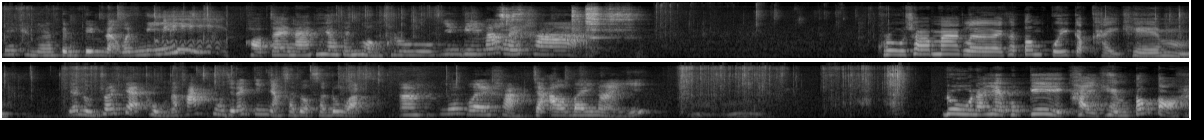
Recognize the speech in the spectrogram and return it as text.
ได้คะแนนเต็มๆแหละวันนี้ ขอบใจนะที่ยังเป็นห่วงครู ยินดีมากเลยค่ะ ครูชอบมากเลยข้าวต้มกุ้ยกับไข่เค็ม เดี๋ยวหนูช่วยแกะถุงนะคะ ครูจะได้กินอย่างสะดวกสะดวก อะเลือกเลยค่ะ จะเอาใบไหน ดูนะเยายปุกกี้ ไข่เค็มต้องต่อห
